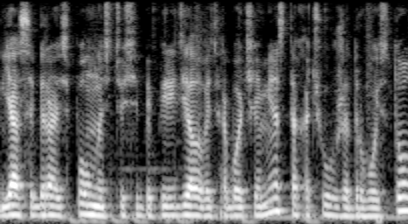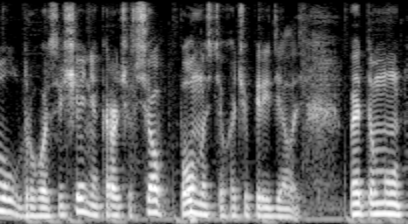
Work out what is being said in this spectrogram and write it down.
я собираюсь полностью себе переделывать рабочее место. Хочу уже другой стол, другое освещение. Короче, все полностью хочу переделать. Поэтому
